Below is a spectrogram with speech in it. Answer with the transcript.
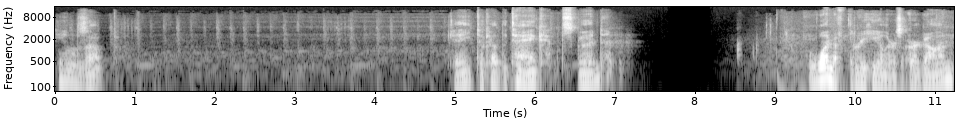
Heals up. Okay, took out the tank. That's good. One of three healers are gone.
